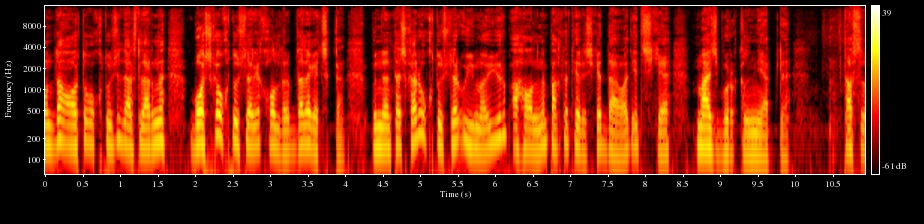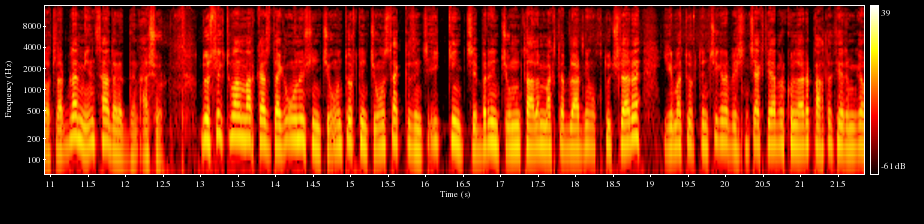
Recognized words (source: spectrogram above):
o'ndan ortiq o'qituvchi darslarini boshqa o'qituvchilarga qoldirib dalaga chiqqan. Bundan tashqari o'qituvchilar uyma uy yurib aholini paxta terishga da'vat etishga majbur qilinyapti. Tafsilotlar bilan men sadiriddin ashur. Do'stlik tuman markazidagi o'n uchinchi o'n to'rtinchi o'n sakkizinchi ikkinchi birinchi umumta'lim maktablarining o'qituvchilari yigirma to'rtinchi yigirma beshinchi oktyabr kunlari paxta terimiga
